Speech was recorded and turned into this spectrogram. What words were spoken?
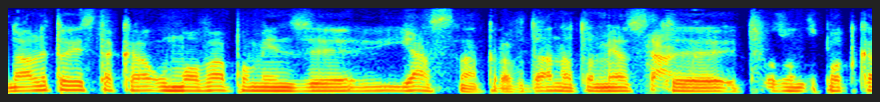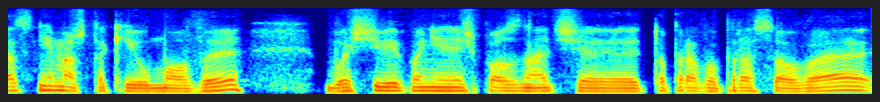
No ale to jest taka umowa pomiędzy jasna, prawda? Natomiast Tak. e, tworząc podcast nie masz takiej umowy. Właściwie powinieneś poznać e, to prawo prasowe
